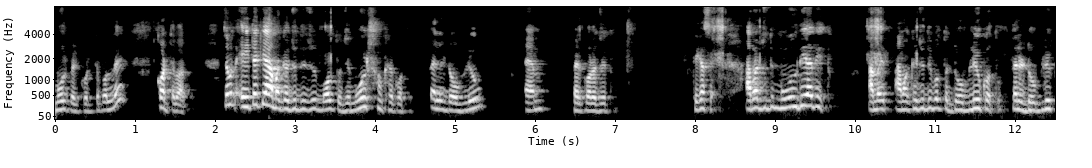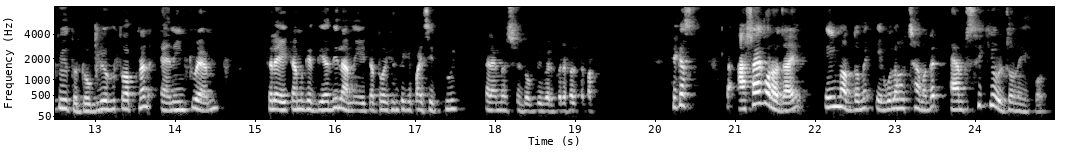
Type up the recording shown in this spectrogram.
মূল বের করতে বললে করতে পারবেন। যেমন এইটাকে আমাকে যদি বলতো যে মূল সংখ্যা কত, তাহলে ডব্লিউ এম বের করা যেত। ঠিক আছে? আবার যদি মূল দিয়া দিত, আমি, আমাকে যদি বলতো ডব্লিউ কত, তাহলে ডব্লিউ কি হতো? ডব্লিউ হতো আপনার এন ইন্টু এম তাহলে এইটা আমাকে দিয়ে দিলে আমি এটা তো এখান থেকে পাইছি দুই, তাহলে আমি হচ্ছে ডব্লিউ বের করে ফেলতে পারতাম। ঠিক আছে? তা আশা করা যায় এই মাধ্যমে এগুলো হচ্ছে আমাদের এমসিকিউর জন্য ইম্পর্টেন্ট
